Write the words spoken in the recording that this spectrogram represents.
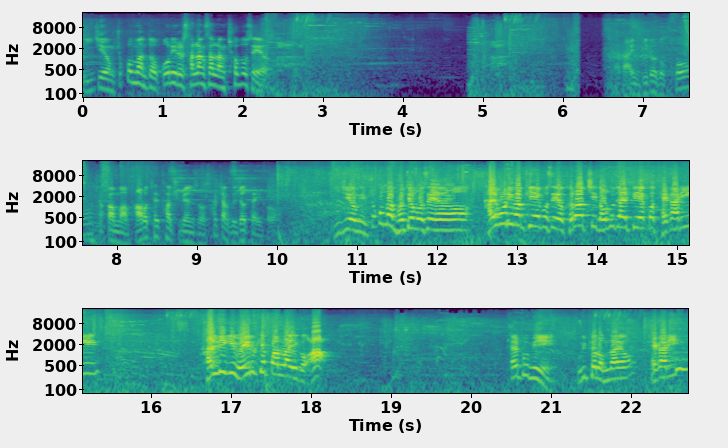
이재용 조금만 더 꼬리를 살랑살랑 쳐보세요. 자, 라인 밀어놓고 잠깐만 바로 텔타 주면서 살짝 늦었다 이거. 이지영님 조금만 버텨보세요. 갈고리만 피해보세요. 그렇지 너무 잘 피했고 대가리 갈리기 왜 이렇게 빨라 이거 아 헬프미 우리 편 없나요? 대가리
